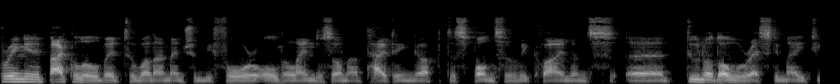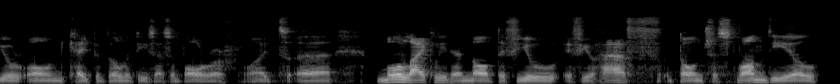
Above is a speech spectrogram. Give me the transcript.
bringing it back a little bit to what I mentioned before, all the lenders on are tightening up the sponsor requirements. Uh, do not overestimate your own capabilities as a borrower, right? Uh, more likely than not, if you if you have done just one deal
